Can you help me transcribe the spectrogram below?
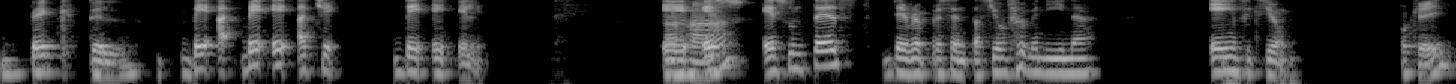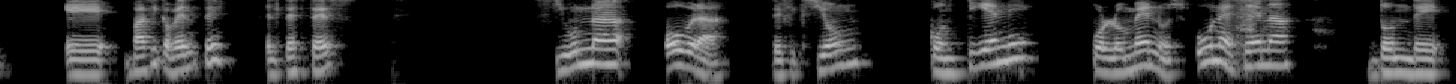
Bechtel. B-E-H-D-E-L. Eh, es, es un test de representación femenina en ficción. Ok. Eh, básicamente, el test es si una obra de ficción contiene por lo menos una escena donde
